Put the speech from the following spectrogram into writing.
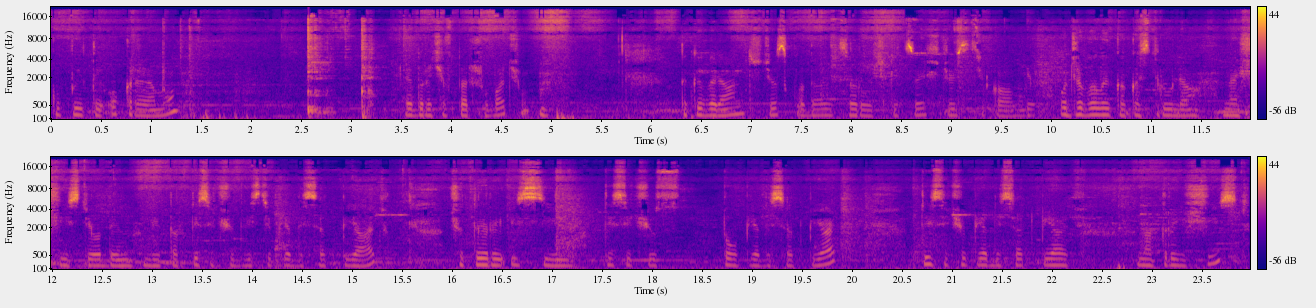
купити окремо. Я, до речі, вперше бачу такий варіант, що складаються ручки. Це щось цікаве. Отже, велика кастрюля на 6,1 літр 1255, 4,7 1155, 1055 на 3,6.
